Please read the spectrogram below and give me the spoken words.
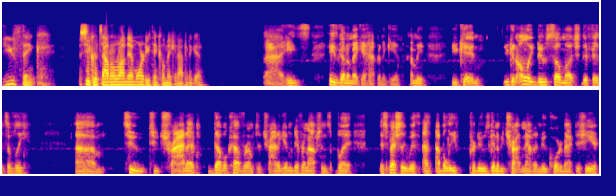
Do you think secrets out on Rondale Moore? Do you think he'll make it happen again? Ah, he's he's gonna make it happen again. I mean, you can you can only do so much defensively um, to to try to double cover him, to try to give him different options. But especially with, I, I believe Purdue's going to be trotting out a new quarterback this year.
